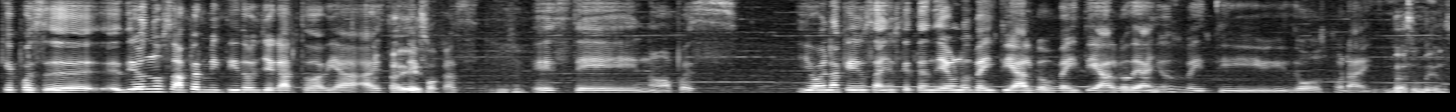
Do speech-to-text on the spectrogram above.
que pues eh, Dios nos ha permitido llegar todavía a estas épocas. Este, no, pues yo en aquellos años que tendría unos 20 algo, 20 algo de años, 22 por ahí. Más o menos.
